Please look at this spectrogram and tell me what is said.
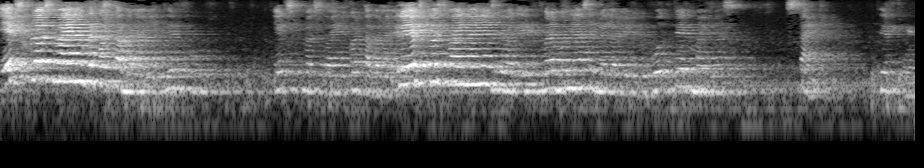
X plus y ને કરતા બનાવીએ. એટલે x plus y ને અહીંયા જ લેવા દઈએ બરાબર ને આ સાઈડ લઈ લાવીએ એટલે 72 minus 60 therefore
